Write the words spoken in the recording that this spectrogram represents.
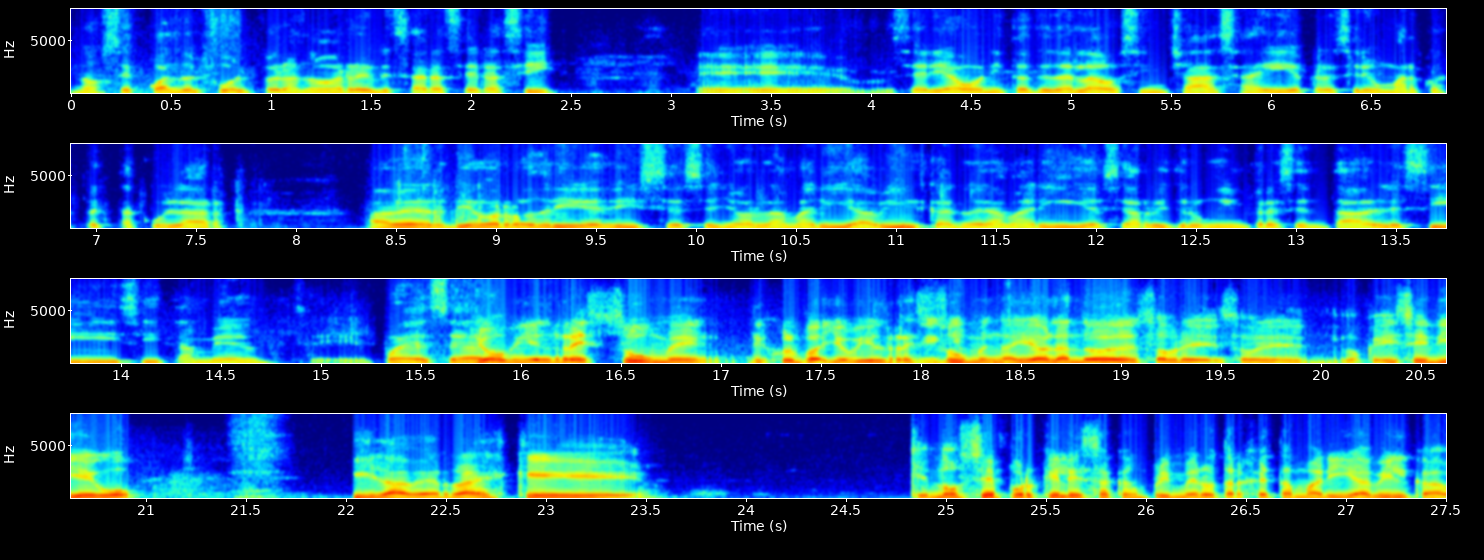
no sé cuándo el fútbol peruano va a regresar a ser así. Eh, sería bonito tener las dos hinchadas ahí, yo creo que sería un marco espectacular. A ver, Diego Rodríguez dice, señor, la María Vilca no era amarilla, ese árbitro un impresentable. Sí, sí, también. Sí, puede ser. Yo vi el resumen, disculpa, yo vi el resumen ahí hablando de- sobre, sobre lo que dice Diego, y la verdad es que, que no sé por qué le sacan primero tarjeta amarilla a Vilca,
